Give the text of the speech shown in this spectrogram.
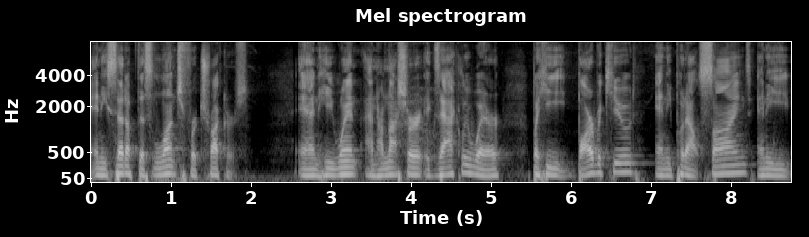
and he set up this lunch for truckers. And he went and i'm not sure exactly where but he barbecued and he put out signs and he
